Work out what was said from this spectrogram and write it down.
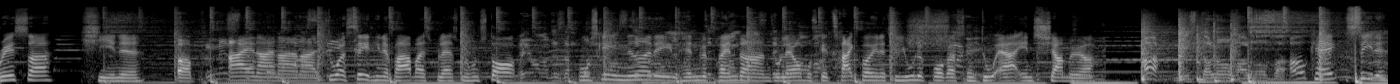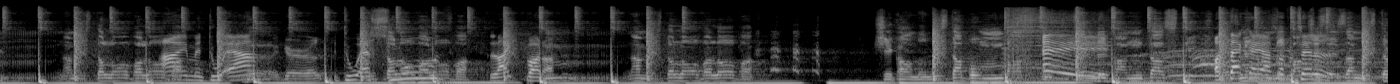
risser hende op. Ej, nej, nej, nej. Du har set hende på arbejdspladsen. Hun står måske i en nederdel hen ved printeren. Du laver måske et træk på hende til julefrokosten. Du er en charmeur. Okay, sig det. Ej, men du er... Du er Mr. Lover, smooth lover. like butter. She call me Mr. Bombastic. Hey! Fantastic. Og der kan jeg så fortælle- Mr.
